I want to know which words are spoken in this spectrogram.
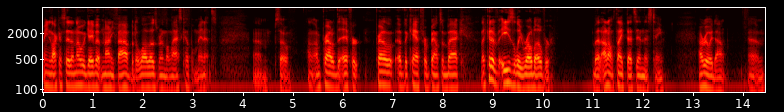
mean, like I said, I know we gave up 95, but a lot of those were in the last couple minutes. Um, so I'm proud of the effort, proud of the Cats for bouncing back. They could have easily rolled over, but I don't think that's in this team. I really don't. Um,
